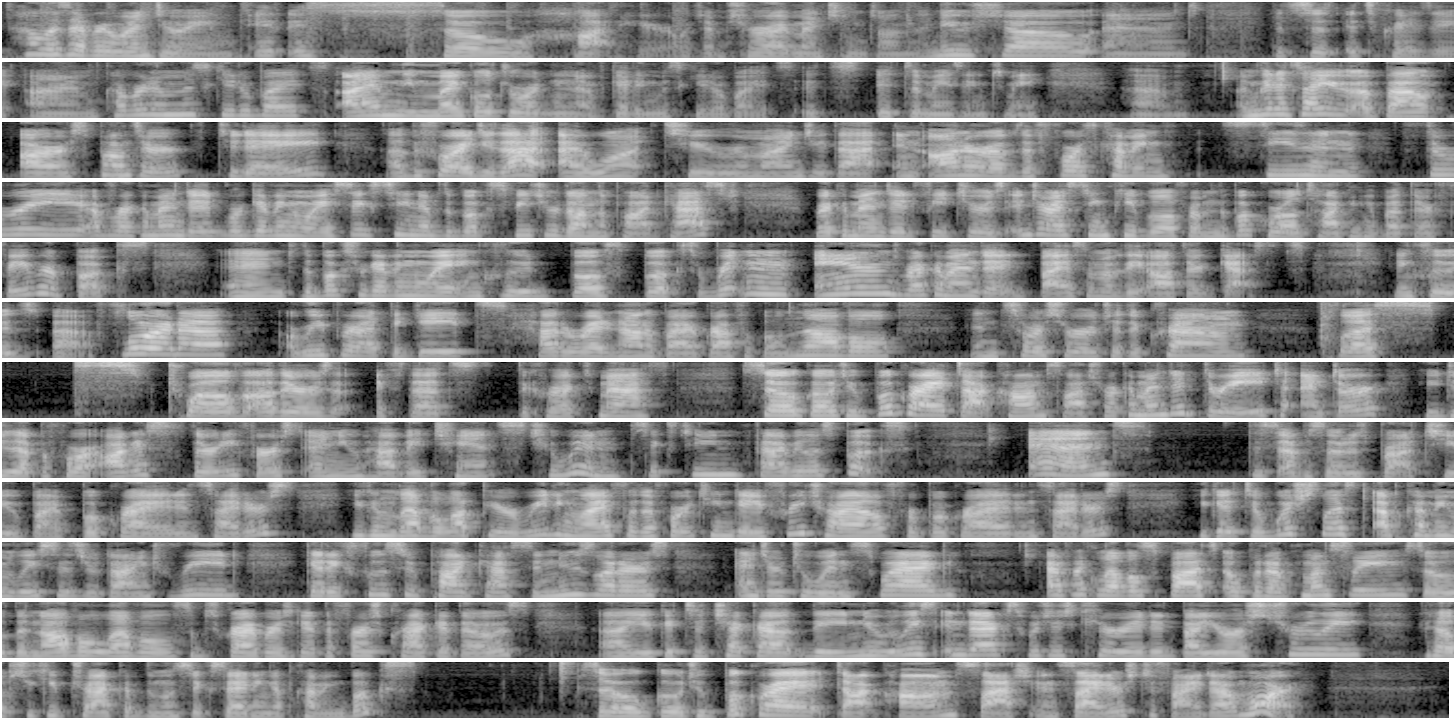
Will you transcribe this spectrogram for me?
How is everyone doing? It is so hot here, which I'm sure I mentioned on the new show, and it's just it's crazy. I'm covered in mosquito bites. I am the Michael Jordan of getting mosquito bites. It's it's amazing to me. Um, I'm going to tell you about our sponsor today. Uh, before I do that, I want to remind you that in honor of the forthcoming season three of Recommended, we're giving away 16 of the books featured on the podcast. Recommended features interesting people from the book world talking about their favorite books, and the books we're giving away include both books written and recommended by some of the author guests. It includes uh, Florida, A Reaper at the Gates, How to Write an Autobiographical Novel, and Sorcerer to the Crown plus 12 others, if that's the correct math. So go to bookriot.com slash recommended three to enter. You do that before August 31st and you have a chance to win 16 fabulous books. And this episode is brought to you by Book Riot Insiders. You can level up your reading life with a 14 day free trial for Book Riot Insiders. You get to wishlist upcoming releases you're dying to read, get exclusive podcasts and newsletters, enter to win swag Epic level spots open up monthly, so the novel level subscribers get the first crack at those. Uh, you get to check out the new release index, which is curated by yours truly. It helps you keep track of the most exciting upcoming books. So go to bookriot.com slash insiders to find out more.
